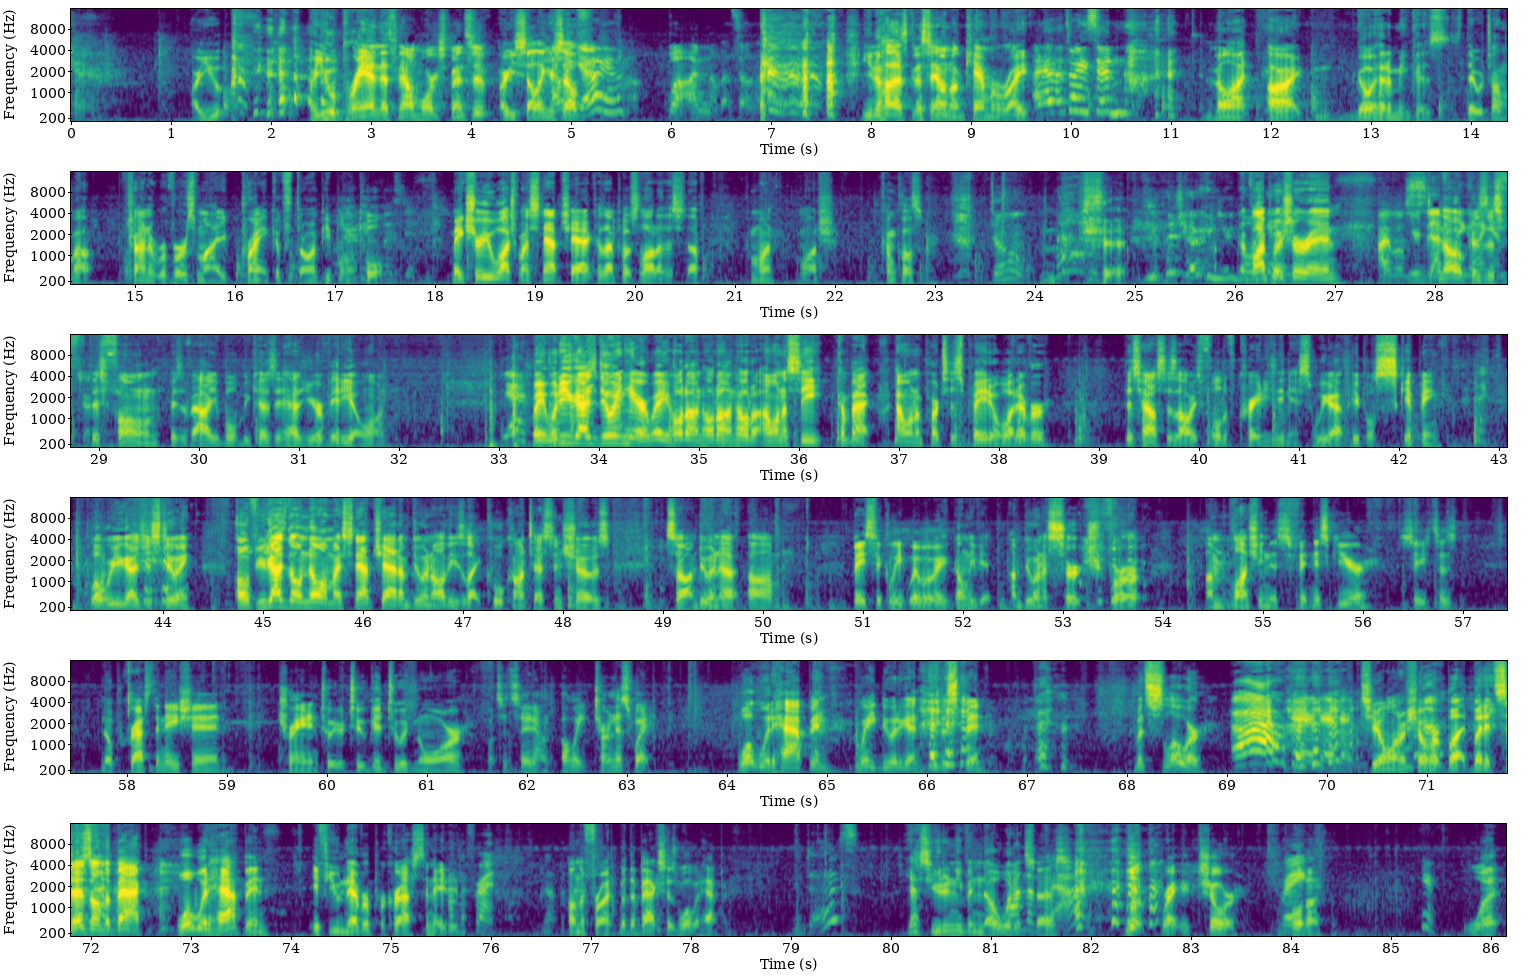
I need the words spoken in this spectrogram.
Are you are you a brand that's now more expensive? Are you selling yourself? Oh, yeah, I am. Well, I don't know about selling myself. you know how that's gonna sound on camera, right? I know that's why I said not. Not. All right, go ahead of me because they were talking about trying to reverse my prank of throwing people in the pool. Make sure you watch my Snapchat because I post a lot of this stuff. Come on, watch. Come closer. Don't. if You push her and you're going I push her in, I will. You're definitely no, because this against her. this phone is valuable because it has your video on. Yeah. Wait, what are you guys doing here? Wait, hold on, hold on, hold on. I want to see. Come back. I want to participate in whatever. This house is always full of craziness. We got people skipping. What were you guys just doing? Oh, if you guys don't know, on my Snapchat, I'm doing all these like cool contests and shows. So I'm doing a um, basically. Wait, wait, wait! Don't leave yet. I'm doing a search for. I'm launching this fitness gear. See, it says no procrastination, Train until you're too good to ignore. What's it say down? Oh wait, turn this way. What would happen? Wait, do it again. Do the spin. But slower. Ah, okay, okay, okay. She don't want to show her butt. But it says on the back, what would happen if you never On procrastinated? the front. Not the On the front. But the back says what would happen. It does? Yes, you didn't even know what On it the says. back? Look, right, show her. Right? Hold on. Here. What?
